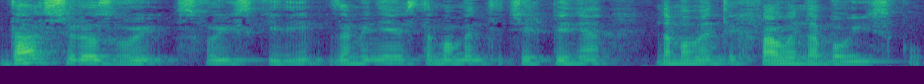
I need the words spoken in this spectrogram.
dalszy rozwój swoich skilli, zamieniając te momenty cierpienia na momenty chwały na boisku.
